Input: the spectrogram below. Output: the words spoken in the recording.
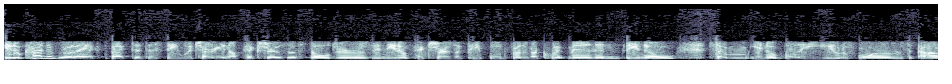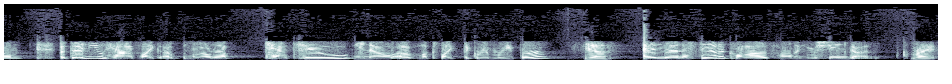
you know kind of what I expected to see, which are you know pictures of soldiers and you know pictures of people in front of equipment and you know some you know bloody uniforms. Um, but then you have like a blown up tattoo, you know, of looks like the Grim Reaper. Yes. And then a Santa Claus holding a machine gun. Right.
